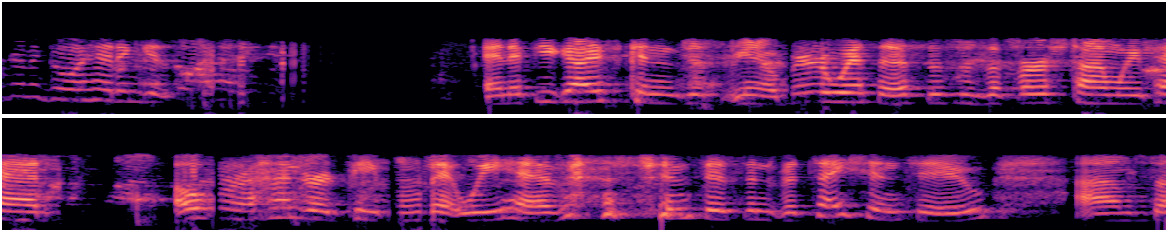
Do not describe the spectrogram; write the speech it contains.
we're going to go ahead and get started. And if you guys can just, you know, bear with us, this is the first time we've had over a hundred people that we have sent this invitation to. Um, so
